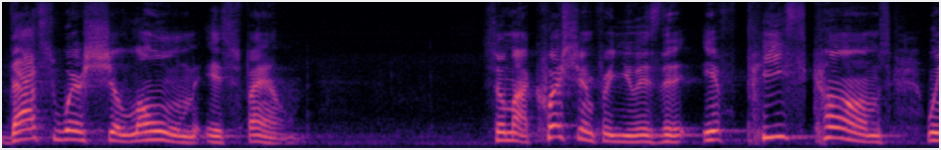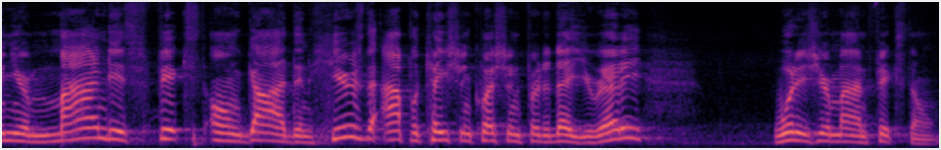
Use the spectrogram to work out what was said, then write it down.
that's where shalom is found. So, my question for you is that if peace comes when your mind is fixed on God, then here's the application question for today. You ready? What is your mind fixed on?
